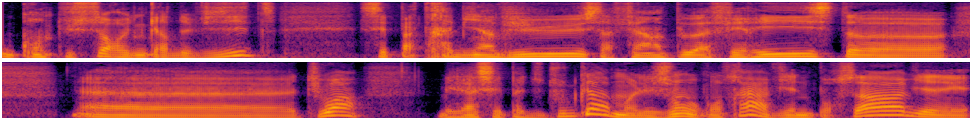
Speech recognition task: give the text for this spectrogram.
où quand tu sors une carte de visite, c'est pas très bien vu, ça fait un peu affairiste, euh, euh, tu vois. Mais là, c'est pas du tout le cas. Moi, les gens, au contraire, viennent pour ça. Viennent.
